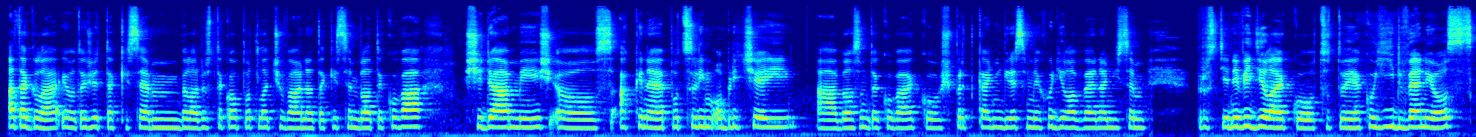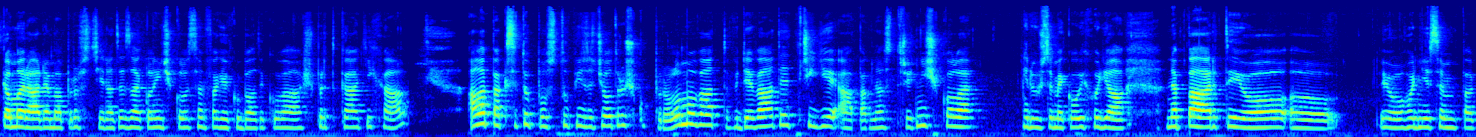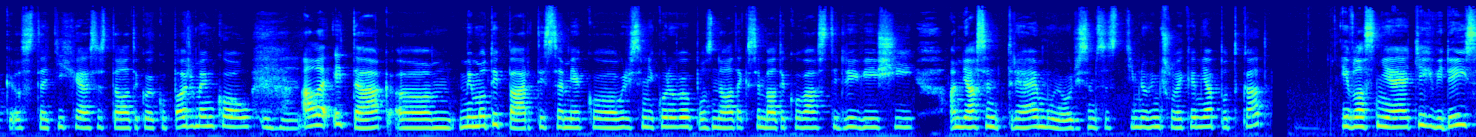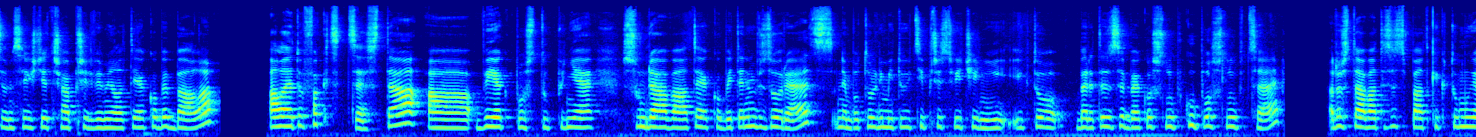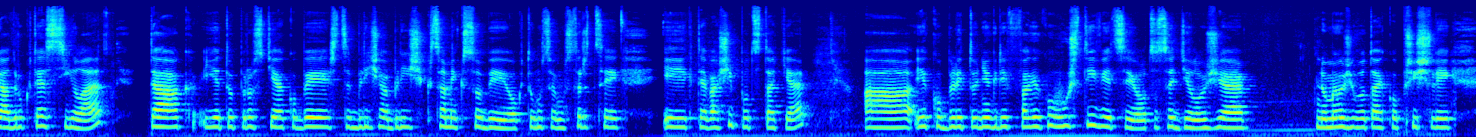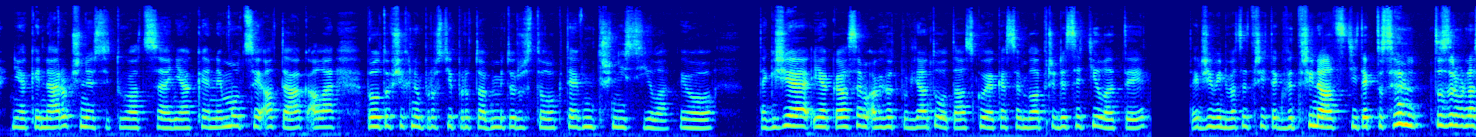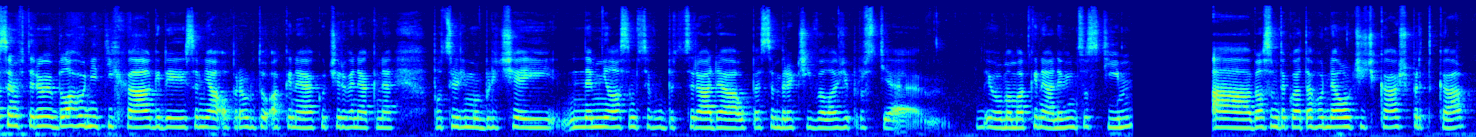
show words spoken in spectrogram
a takhle, jo, takže taky jsem byla dost taková potlačována, taky jsem byla taková šedá myš uh, s akné po celým obličeji a byla jsem taková jako šprtka, nikde jsem nechodila ven, ani jsem prostě nevěděla, jako, co to je jako jít ven, jo, s kamarádama prostě na té základní škole jsem fakt jako byla taková šprtká, tichá. Ale pak se to postupně začalo trošku prolomovat v deváté třídě a pak na střední škole, kdy už jsem jako chodila na párty, jo, uh, jo, hodně jsem pak z té tiché se stala takovou jako pařmenkou, mm-hmm. ale i tak, um, mimo ty party jsem jako, když jsem někoho nového poznala, tak jsem byla taková stydlivější a měla jsem trému, jo, když jsem se s tím novým člověkem měla potkat. I vlastně těch videí jsem se ještě třeba před dvěmi lety jakoby bála, ale je to fakt cesta a vy jak postupně sundáváte jakoby ten vzorec nebo to limitující přesvědčení, jak to berete ze sebe jako slupku po slupce a dostáváte se zpátky k tomu jádru, k té síle, tak je to prostě jakoby jste blíž a blíž k sami k sobě, jo, k tomu svému srdci i k té vaší podstatě. A jako byly to někdy fakt jako hustý věci, jo, co se dělo, že do mého života jako přišly nějaké náročné situace, nějaké nemoci a tak, ale bylo to všechno prostě proto, aby mi to dostalo k té vnitřní síle, jo. Takže jaká jsem, abych odpověděla tu otázku, jaká jsem byla před deseti lety, takže mi 23, tak ve 13, tak to jsem, to zrovna jsem v té době byla hodně tichá, kdy jsem měla opravdu to akné, jako červené akné po celém obličeji. Neměla jsem se vůbec ráda, úplně jsem brečívala, že prostě, jo, mám akné a nevím, co s tím. A byla jsem taková ta hodná holčička, šprtka.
